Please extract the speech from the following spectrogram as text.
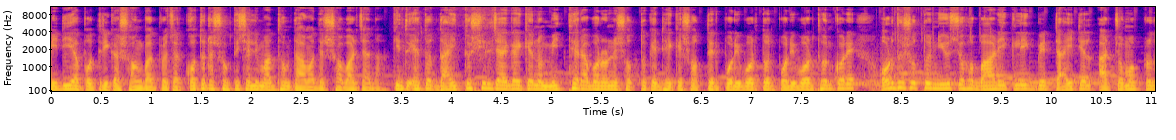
মিডিয়া পত্রিকা সংবাদ প্রচার কতটা শক্তিশালী মাধ্যম তা আমাদের সবার জানা। কিন্তু এত দায়িত্বশীল জায়গায় কেন মিথ্যের আবরণে সত্যকে ঢেকে সত্যের পরিবর্তন পরিবর্ধন করে, অর্ধসত্য নিউজ সহ বাড়ি ক্লিক বেট টাইটেল আর চমকপ্রদ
